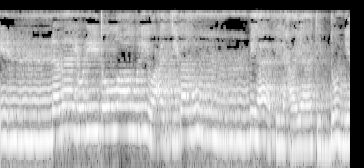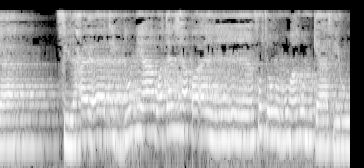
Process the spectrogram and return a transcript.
انما يريد الله ليعذبهم بها في الحياة الدنيا، في الحياة الدنيا وتزهق أنفسهم وهم كافرون۔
